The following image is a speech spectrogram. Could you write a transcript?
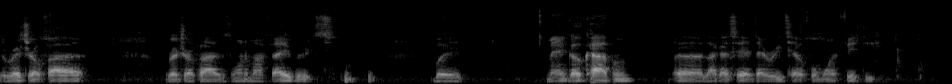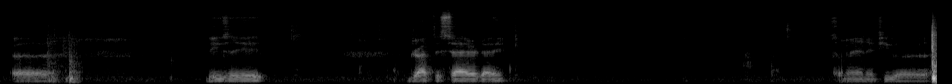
the Retro 5. Retro 5 is one of my favorites. But, man, go cop them. Uh, like I said, they retail for 150 uh, These are it. Dropped this Saturday. So, man, if you, uh,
